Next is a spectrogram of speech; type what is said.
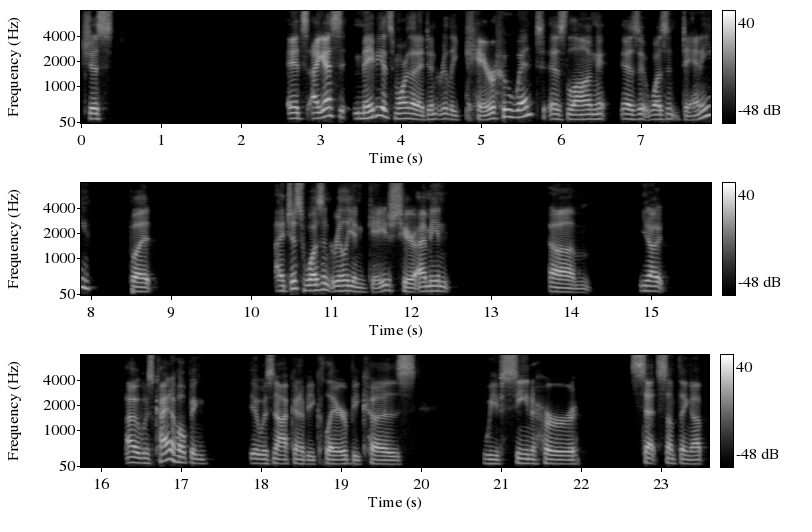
just it's I guess maybe it's more that I didn't really care who went as long as it wasn't Danny, but I just wasn't really engaged here. I mean, um, you know, I was kind of hoping it was not going to be Claire because we've seen her set something up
